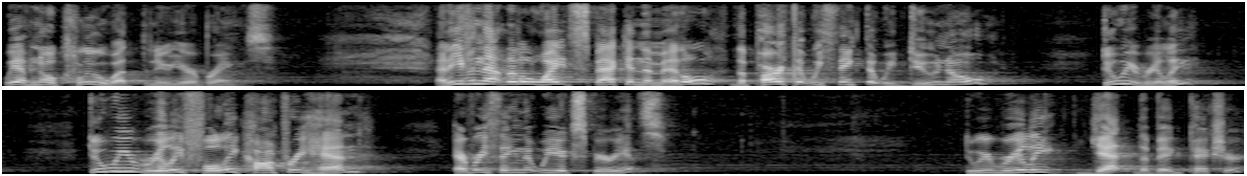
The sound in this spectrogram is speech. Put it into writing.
We have no clue what the new year brings. And even that little white speck in the middle, the part that we think that we do know, do we really? Do we really fully comprehend everything that we experience? Do we really get the big picture?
